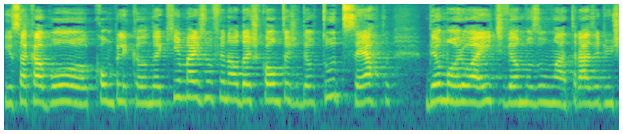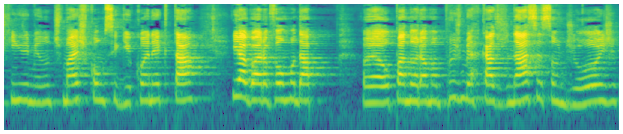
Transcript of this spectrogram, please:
Isso acabou complicando aqui, mas no final das contas deu tudo certo. Demorou aí, tivemos um atraso de uns 15 minutos, mas consegui conectar. E agora vamos dar é, o panorama para os mercados na sessão de hoje.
